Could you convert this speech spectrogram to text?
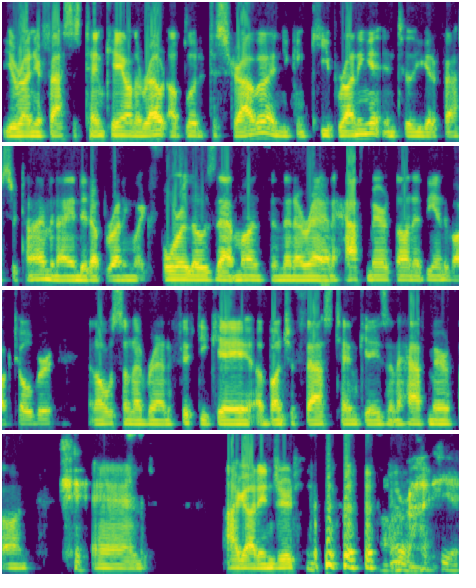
you run your fastest 10k on the route, upload it to Strava, and you can keep running it until you get a faster time. And I ended up running like four of those that month, and then I ran a half marathon at the end of October, and all of a sudden I ran a 50k, a bunch of fast 10ks, and a half marathon, and I got injured. all right, yeah.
